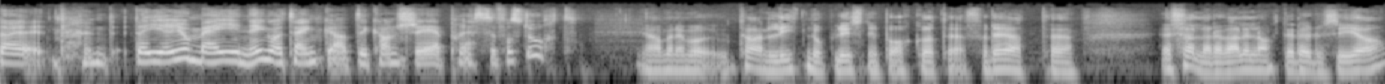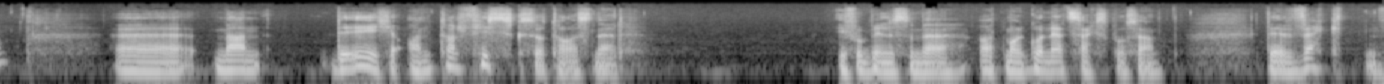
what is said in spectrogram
det, det gir jo mening å tenke at det kanskje er presset for stort. Ja, men jeg må ta en liten opplysning på akkurat det. For det at eh, jeg følger det veldig langt i det du sier. Eh, men det er ikke antall fisk som tas ned i forbindelse med at man går ned 6% Det er vekten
